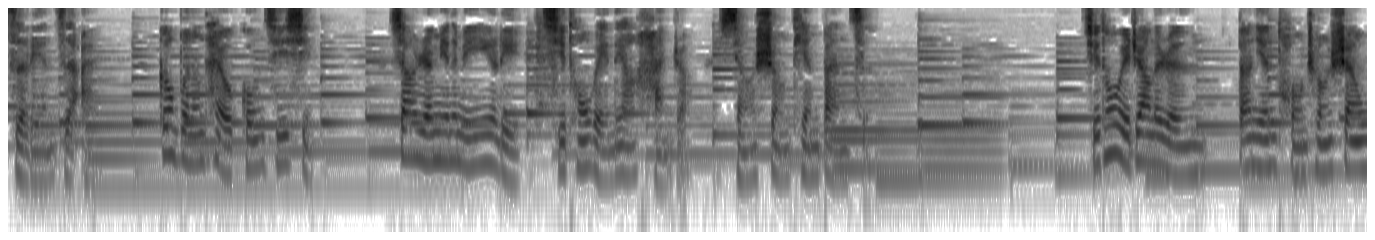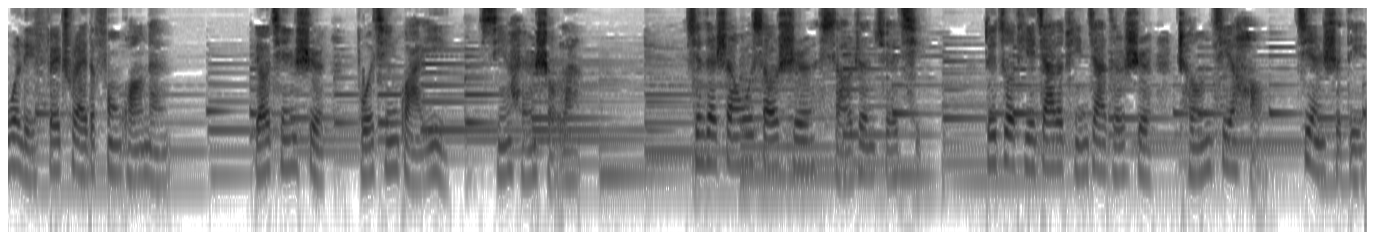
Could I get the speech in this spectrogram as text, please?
自怜自爱，更不能太有攻击性，像《人民的名义》里祁同伟那样喊着想胜天半子。祁同伟这样的人，当年统称山窝里飞出来的凤凰男，标签是薄情寡义、心狠手辣。现在山屋消失，小镇崛起，对做题家的评价则是成绩好、见识低。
